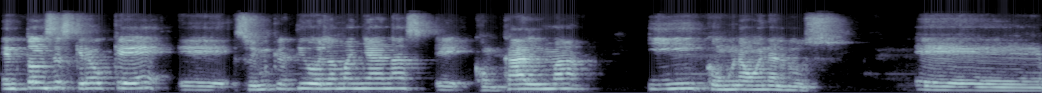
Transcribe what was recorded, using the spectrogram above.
entonces creo que soy muy creativo en las mañanas, con calma y con una buena luz. Eh,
